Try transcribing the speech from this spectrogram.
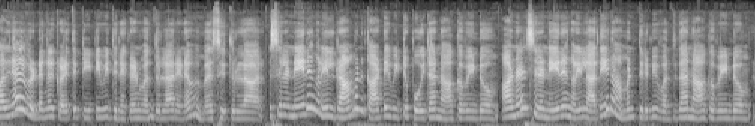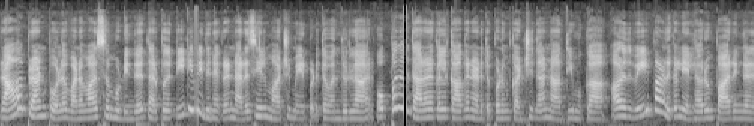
பதினாறு வருடங்கள் கழித்து டிடிவி தினகரன் வந்துள்ளார் என விமர்சித்துள்ளார். சில நேரங்களில் ராமன் காட்டை விட்டு போய்தான் ஆக வேண்டும். ஆனால் சில நேரங்களில் அதே ராமன் திரும்பி வந்துதான் ஆக வேண்டும். ராமபிரான் போல வனவாசம் முடிந்து தற்போது டிடிவி தினகரன் அரசியல் மாற்றம் ஏற்படுத்த வந்துள்ளார். ஒப்பந்ததாரர்களுக்காக நடத்தப்படும் கட்சி தான் அதிமுக. அவரது வேட்பாளர்கள் எல்லாரும் பாருங்கள்.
